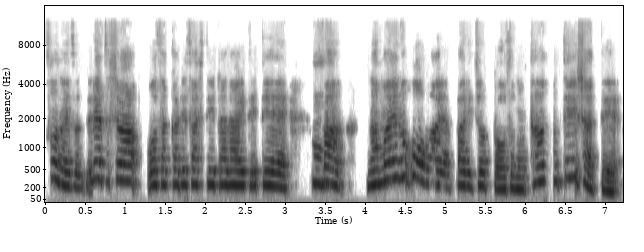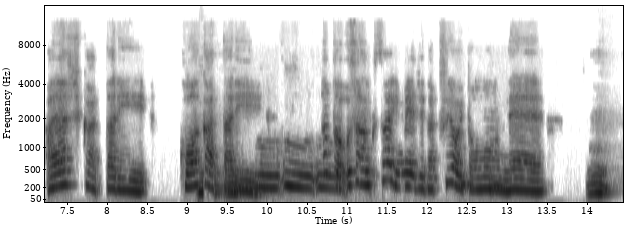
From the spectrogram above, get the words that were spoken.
そうなんです。で、私は大阪でさせていただいてて、はいまあ、名前の方はやっぱりちょっと、その探偵者って怪しかったり、怖かったりう、んうんうん。ちょっとうさんくさいイメージが強いと思うんで、うん。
